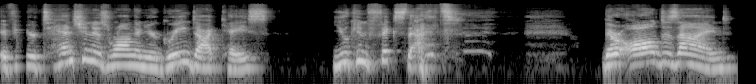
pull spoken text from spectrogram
if your tension is wrong in your green dot case, you can fix that. They're all designed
